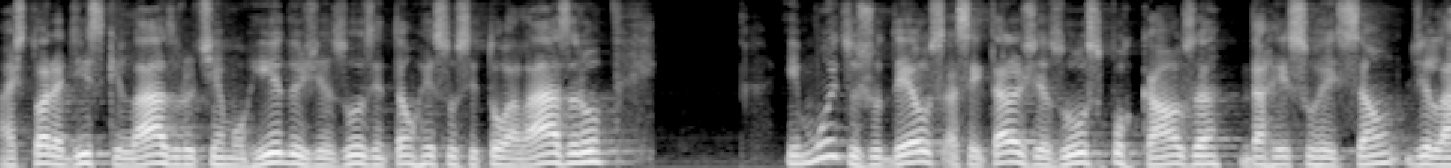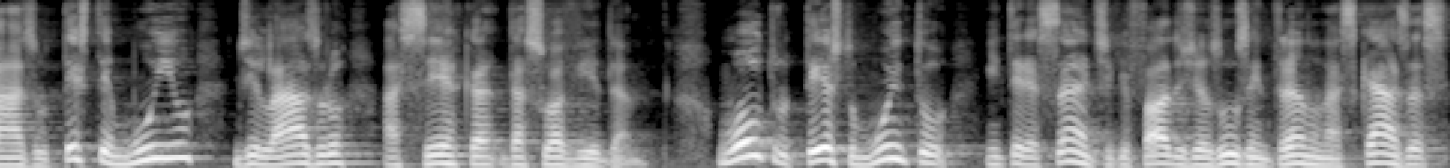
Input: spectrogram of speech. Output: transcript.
A história diz que Lázaro tinha morrido e Jesus então ressuscitou a Lázaro. E muitos judeus aceitaram Jesus por causa da ressurreição de Lázaro, testemunho de Lázaro acerca da sua vida. Um outro texto muito interessante que fala de Jesus entrando nas casas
